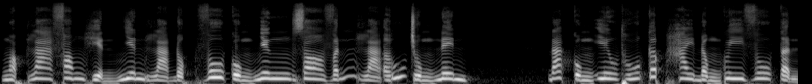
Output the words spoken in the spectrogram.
Ngọc La Phong hiển nhiên là độc vô cùng nhưng do vẫn là ấu trùng nên. Đã cùng yêu thú cấp hai đồng quy vô tận.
